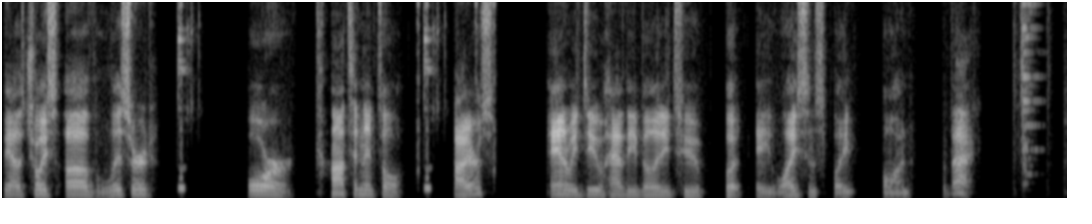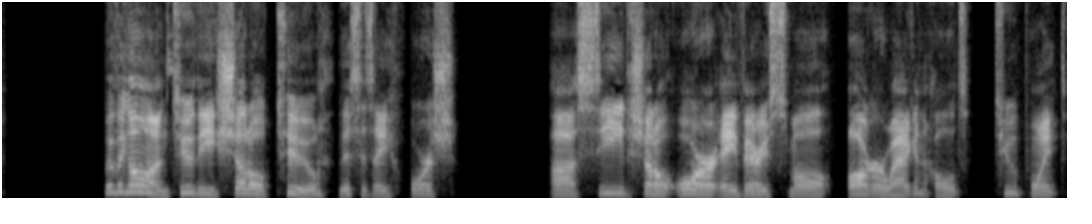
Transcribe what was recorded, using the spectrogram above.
We have the choice of Lizard or Continental tires. And we do have the ability to put a license plate on the back. Moving on to the Shuttle 2. This is a Horsch uh, seed shuttle or a very small auger wagon. It holds 2 point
